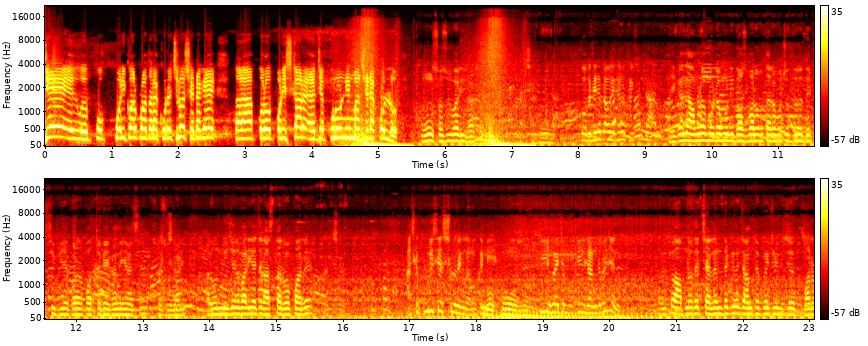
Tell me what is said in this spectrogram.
যে পরিকল্পনা তারা করেছিল, সেটাকে তারা পুরো পরিষ্কার যে পুনর্নির্মাণ সেটা করল। শ্বশুরবাড়ি কবে থেকে তাও এখানে থাকবে এখানে আমরা মোটামুটি দশ বারো তেরো বছর ধরে দেখছি বিয়ে করার পর থেকে এখানেই আছে শ্বশুর বাড়ি। আর ওর নিজের বাড়ি আছে রাস্তার ওপারে। আচ্ছা। আজকে পুলিশ এসেছিল দেখলাম ওকে নিয়ে। কি হয়েছে কি জানতে পেরেছেন? ওই তো আপনাদের চ্যানেল থেকে তো জানতে পেরেছি যে বারো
